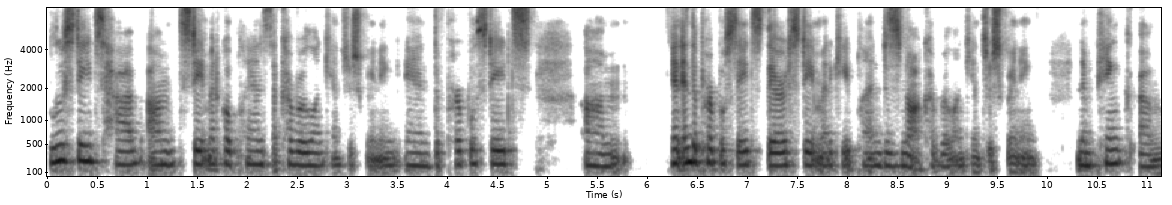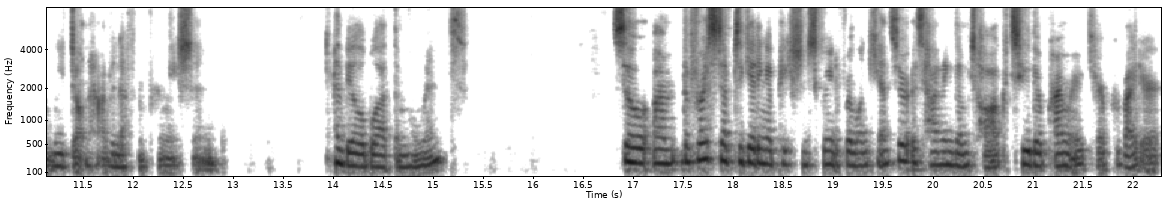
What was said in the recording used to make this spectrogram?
Blue states have um, state medical plans that cover lung cancer screening, and the purple states, um, and in the purple states, their state Medicaid plan does not cover lung cancer screening. And in pink, um, we don't have enough information available at the moment. So um, the first step to getting a patient screened for lung cancer is having them talk to their primary care provider.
